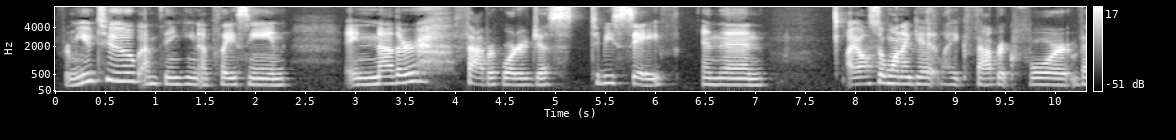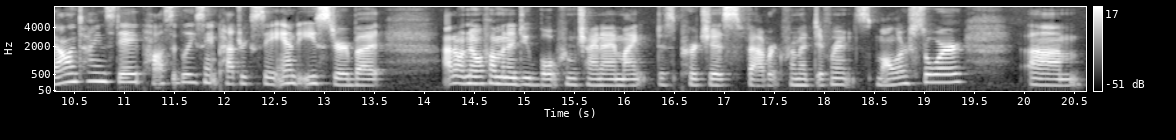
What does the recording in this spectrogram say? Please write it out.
from YouTube, I'm thinking of placing another fabric order just to be safe. And then I also want to get like fabric for Valentine's Day, possibly St. Patrick's Day and Easter, but I don't know if I'm going to do bulk from China. I might just purchase fabric from a different smaller store Um,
